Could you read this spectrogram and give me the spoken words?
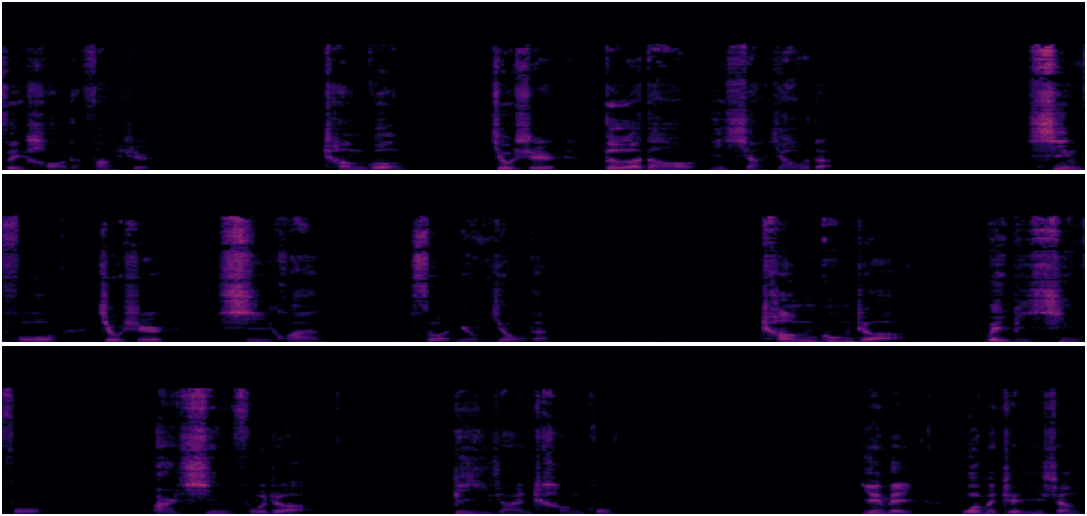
最好的方式。成功就是得到你想要的，幸福就是喜欢所拥有的。成功者未必幸福，而幸福者。必然成功，因为我们这一生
